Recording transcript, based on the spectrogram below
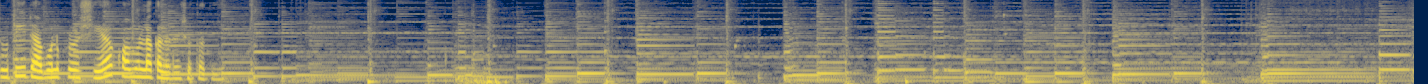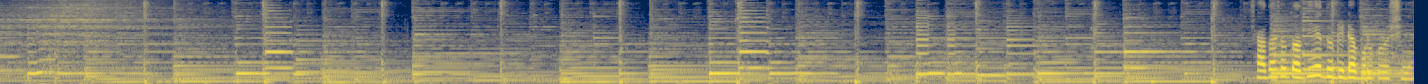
দুটি ডাবল ক্রোশিয়া কমলা কালারের সুতা দিয়ে। সাদা সুতা দিয়ে দুটি ডাবল ক্রোশিয়া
